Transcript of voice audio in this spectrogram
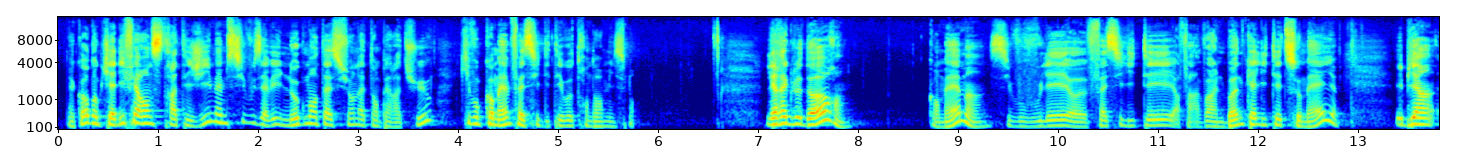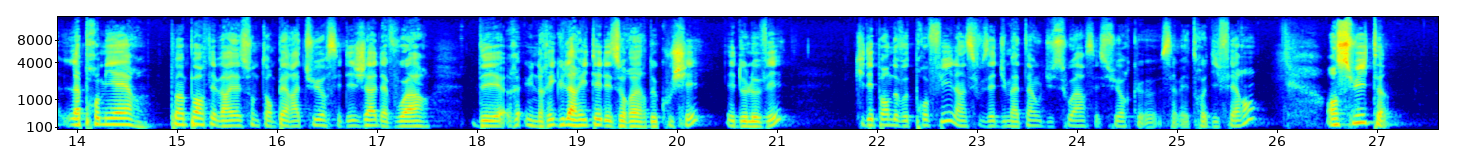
D'accord? Donc il y a différentes stratégies, même si vous avez une augmentation de la température, qui vont quand même faciliter votre endormissement. Les règles d'or, quand même, si vous voulez euh, faciliter, enfin avoir une bonne qualité de sommeil, eh bien la première, peu importe les variations de température, c'est déjà d'avoir une régularité des horaires de coucher et de lever, qui dépendent de votre profil. Hein. Si vous êtes du matin ou du soir, c'est sûr que ça va être différent. Ensuite,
